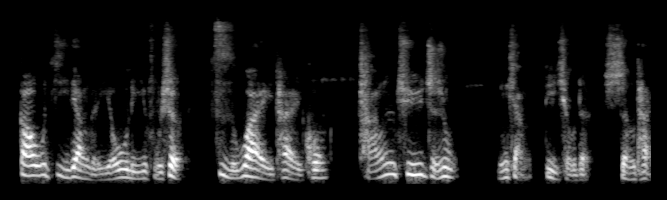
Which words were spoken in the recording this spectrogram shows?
高剂量的游离辐射自外太空长驱直入，影响地球的生态。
